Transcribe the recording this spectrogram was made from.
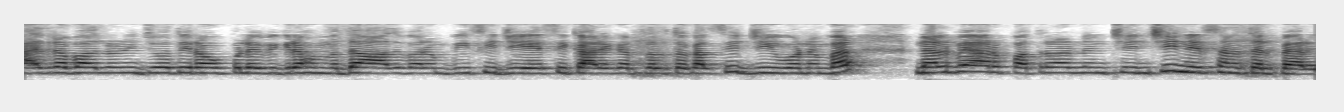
హైదరాబాద్లోని జ్యోతిరావు పులే విగ్రహం వద్ద ఆదివారం బీసీజేఏసీ కార్యకర్తలతో కలిసి జీవో నెంబర్ నలభై ఆరు పత్రాలను నుంచి నిరసన తెలిపారు.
